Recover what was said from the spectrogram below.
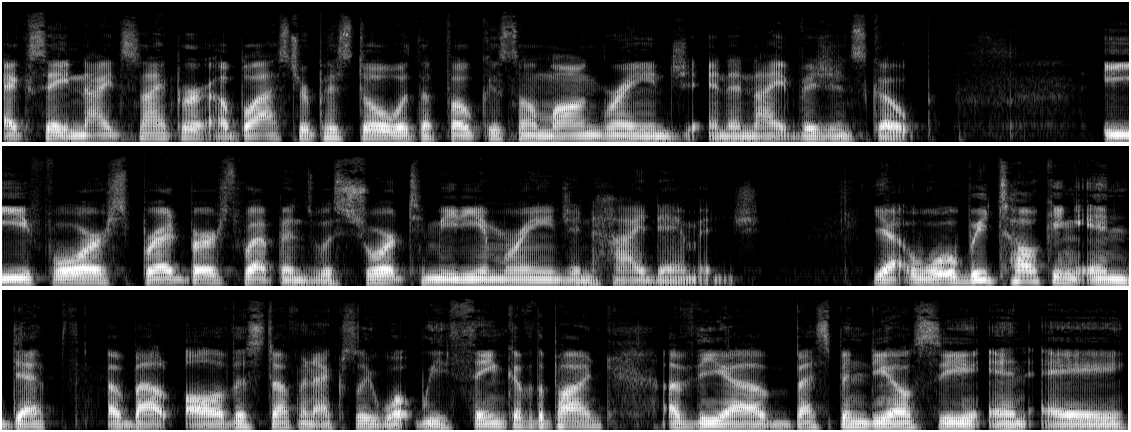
X8 Night Sniper, a blaster pistol with a focus on long range and a night vision scope. EE4 spread burst weapons with short to medium range and high damage. Yeah, we'll be talking in depth about all of this stuff and actually what we think of the pod of the uh, Bespin DLC in a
